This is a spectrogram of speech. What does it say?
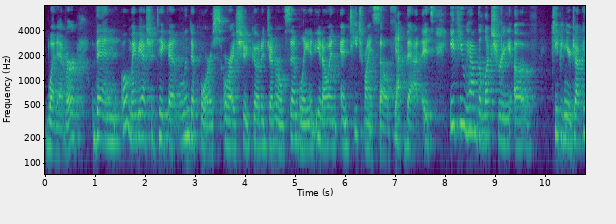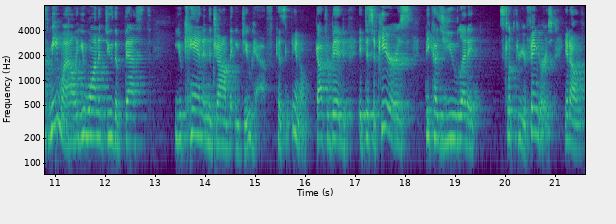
whatever, then oh maybe I should take that Lynda course or I should go to General Assembly and you know and, and teach myself Yeah. that. It's if you have the luxury of keeping your job because meanwhile you want to do the best you can in the job that you do have because you know god forbid it disappears because you let it slip through your fingers. You know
